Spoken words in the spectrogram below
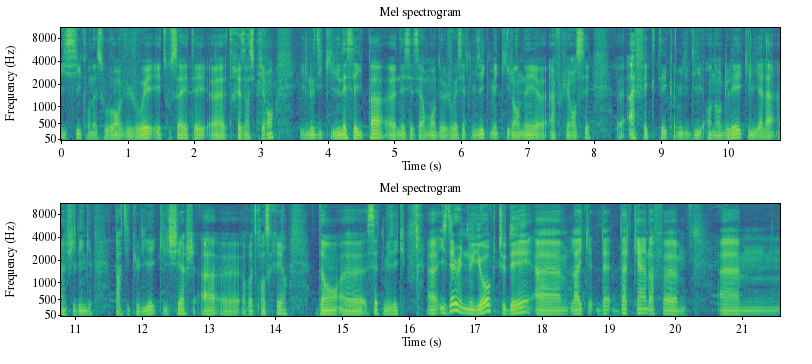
ici, qu'on a souvent vu jouer, et tout ça a été très inspirant. Il nous dit qu'il n'essaye pas nécessairement de jouer cette musique, mais qu'il en est influencé, affecté, comme il dit en anglais, qu'il y a là un feeling particulier qu'il cherche à retranscrire. Dans euh, cette musique. Uh, is there in New York today, um, like that, that kind of um, um,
